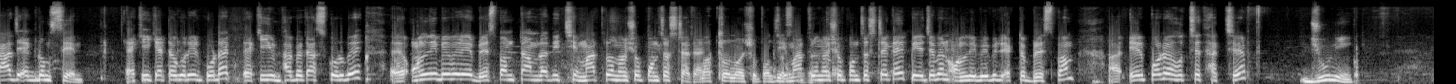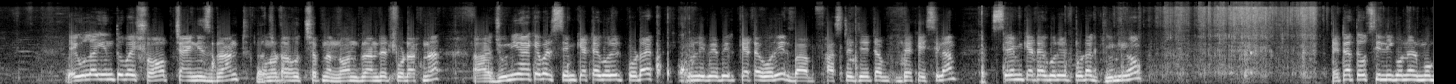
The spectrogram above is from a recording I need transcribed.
কাজ একদম সেম একই ক্যাটাগরির প্রোডাক্ট একই ভাবে কাজ করবে। অনলি বেবের এই ব্রেস পাম্পটা আমরা দিচ্ছি মাত্র নয়শো পঞ্চাশ টাকায়। মাত্র নয়শো জি, পঞ্চাশ মাত্র নয়শো পঞ্চাশ টাকায় পেয়ে যাবেন অনলি বেবির একটা ব্রেস পাম্প আর এরপরে হচ্ছে থাকছে জুনি এগুলা কিন্তু ভাই সব চাইনিজ ব্র্যান্ড কোনোটা হচ্ছে আপনার নন ব্র্যান্ডেড প্রোডাক্ট না জুনিয়র একেবারে সেম ক্যাটাগরির প্রোডাক্ট অনলি বেবির ক্যাটাগরির বা ফার্স্টে যেটা দেখাইছিলাম সেম ক্যাটাগরির প্রোডাক্ট জুনিও এটাতেও সিলিকনের মুখ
